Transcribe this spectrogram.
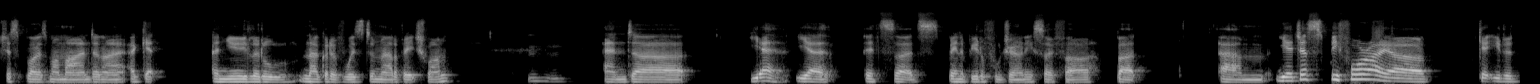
just blows my mind, and I, I get a new little nugget of wisdom out of each one. Mm-hmm. And uh, yeah, yeah, it's uh, it's been a beautiful journey so far. But um, yeah, just before I uh, get you to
